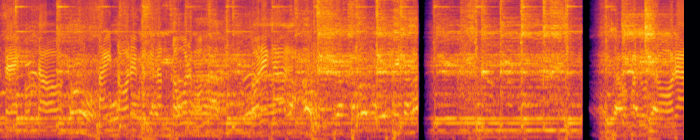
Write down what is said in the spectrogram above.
การแสดงของชาวไทยต่อได้เป็นกำลังโตนะผมตัวเล็กนะเอาเสียบปุ๊บมาดูต่อนะ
